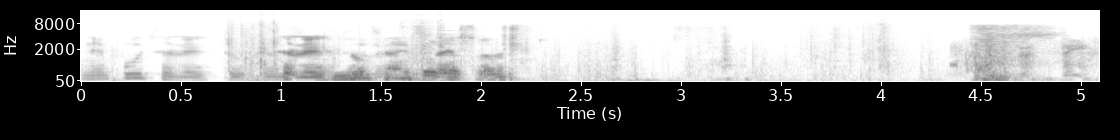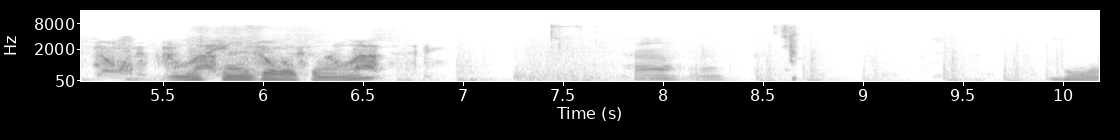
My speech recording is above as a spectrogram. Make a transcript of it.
नहीं पूछ तो स्नाइपर हूँ मैं स्नाइपर रखा हूँ हाँ हाँ हेलो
